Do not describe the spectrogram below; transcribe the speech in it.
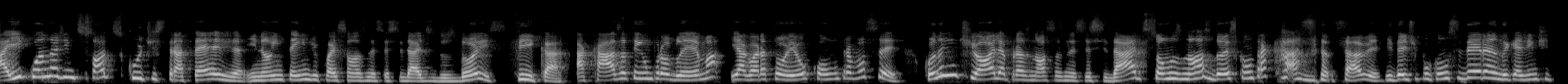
Aí, quando a gente só discute estratégia e não entende quais são as necessidades dos dois, fica a casa tem um problema e agora tô eu contra você. Quando a gente olha para as nossas necessidades, somos nós dois contra a casa, sabe? Então, tipo, considerando que a gente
